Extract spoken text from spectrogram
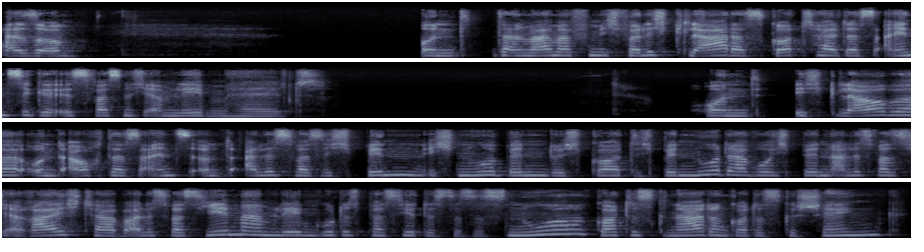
Also, und dann war immer für mich völlig klar, dass Gott halt das Einzige ist, was mich am Leben hält. Und ich glaube, und auch das Eins, und alles, was ich bin, ich nur bin durch Gott. Ich bin nur da, wo ich bin. Alles, was ich erreicht habe, alles, was je in meinem Leben Gutes passiert ist, das ist nur Gottes Gnade und Gottes Geschenk.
